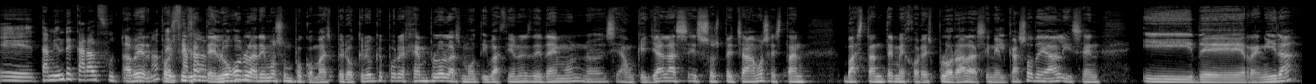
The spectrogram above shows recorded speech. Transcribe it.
eh, también de cara al futuro. A ver, ¿no? pues Pensando fíjate, luego hablaremos un poco más, pero creo que, por ejemplo, las motivaciones de Damon, aunque ya las sospechábamos, están bastante mejor exploradas. En el caso de Alicent y de Renira,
